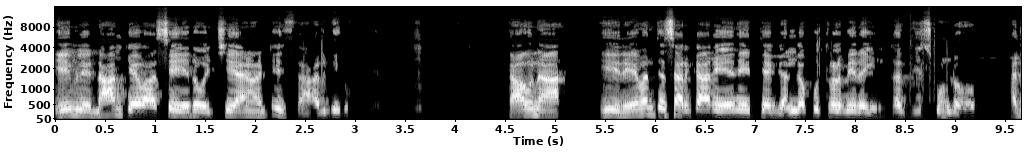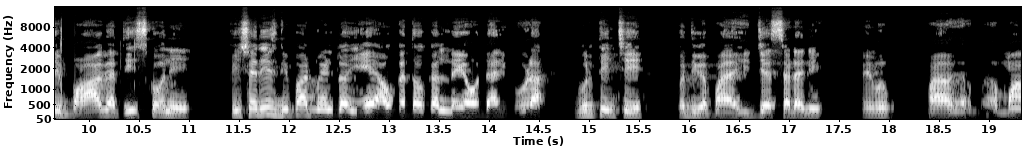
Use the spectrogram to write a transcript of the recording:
ఏం లేదు నామకే వాస్తే ఏదో ఇచ్చేయాలంటే ఇస్తాను అది మీకు కావున ఈ రేవంత్ సర్కార్ ఏదైతే గంగపుత్రుల మీద ఇంత తీసుకుందో అది బాగా తీసుకొని ఫిషరీస్ డిపార్ట్మెంట్లో ఏ అవకతవకలు లేవో దాన్ని కూడా గుర్తించి కొద్దిగా ప- ఇది చేస్తాడని మేము మా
